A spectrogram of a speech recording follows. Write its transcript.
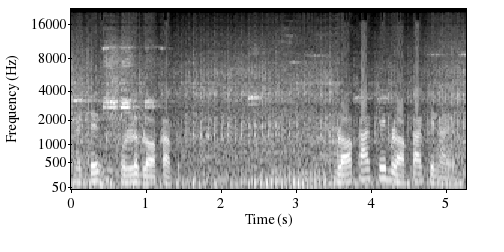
എന്നിട്ട് ഫുള്ള് ബ്ലോക്കാക്കും ബ്ലോക്കാക്കി ബ്ലോക്കാക്കി എന്ന് പറയും.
